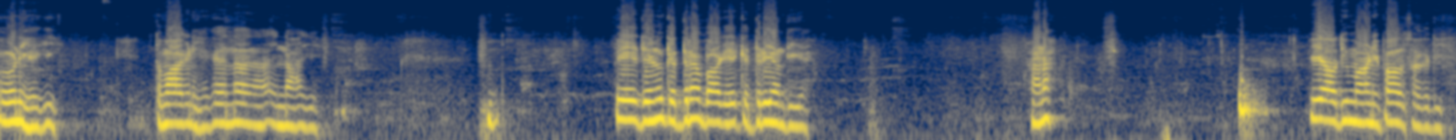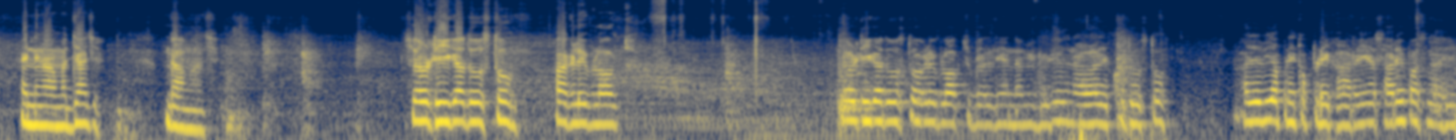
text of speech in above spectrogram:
ਉਹ ਨਹੀਂ ਹੈਗੀ। ਦਿਮਾਗ ਨਹੀਂ ਹੈਗਾ ਇੰਨਾ ਇੰਨਾ ਹਜੇ। ਭੇਜਦੇ ਨੂੰ ਕਿੱਧਰਾਂ ਬਾਗ ਇਹ ਕਿੱਧਰ ਜਾਂਦੀ ਹੈ। ਹਨਾ? ਇਹ ਆਪਦੀ ਮਾਂ ਨਹੀਂ ਪਾਲ ਸਕਦੀ ਇੰਨੀਆਂ ਮੱਝਾਂ 'ਚ, ਗਾਵਾਂ 'ਚ। ਚਲੋ ਠੀਕ ਆ ਦੋਸਤੋ, ਅਗਲੇ ਵਲੌਗ 'ਚ। ਚਲੋ ਠੀਕ ਆ ਦੋਸਤੋ, ਅਗਲੇ ਵਲੌਗ 'ਚ ਮਿਲਦੇ ਆ ਨਵੀਂ ਵੀਡੀਓ ਦੇ ਨਾਲ। ਦੇਖੋ ਦੋਸਤੋ, ਹਜੇ ਵੀ ਆਪਣੇ ਕੱਪੜੇ ਖਾ ਰਹੇ ਆ, ਸਾਰੇ ਪਸ਼ੂ ਇਹ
